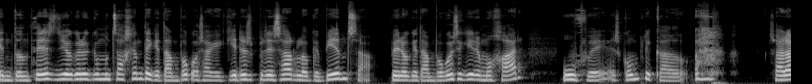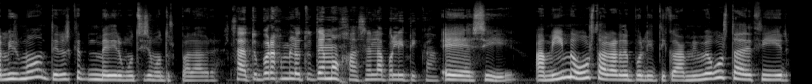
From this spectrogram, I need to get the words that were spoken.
Entonces yo creo que mucha gente que tampoco, o sea, que quiere expresar lo que piensa, pero que tampoco se quiere mojar, uf, ¿eh? es complicado. o sea, ahora mismo tienes que medir muchísimo tus palabras. O sea, tú, por ejemplo, tú te mojas en la política. Eh, sí, a mí me gusta hablar de política, a mí me gusta decir,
